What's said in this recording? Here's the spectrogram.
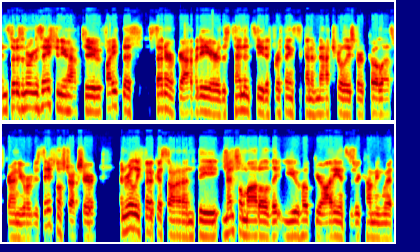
And so, as an organization, you have to fight this center of gravity or this tendency to, for things to kind of naturally sort of coalesce around your organizational structure and really focus on the mental model that you hope your audiences are coming with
